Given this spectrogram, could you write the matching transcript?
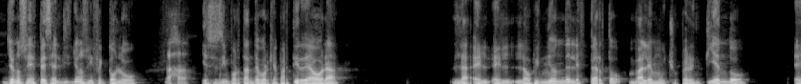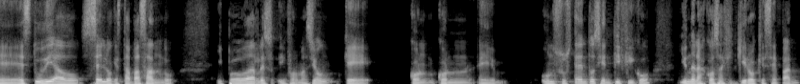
yo no soy especial, yo no soy infectólogo. Ajá. Y eso es importante porque a partir de ahora la, el, el, la, opinión del experto vale mucho, pero entiendo, eh, he estudiado, sé lo que está pasando y puedo darles información que con, con eh, un sustento científico y una de las cosas que quiero que sepan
